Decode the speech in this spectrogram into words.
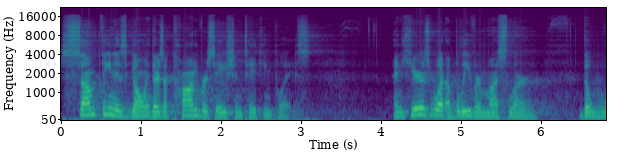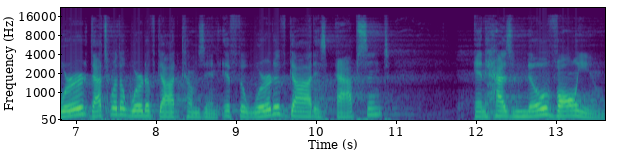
Something is going, there's a conversation taking place. And here's what a believer must learn the word, that's where the word of God comes in. If the word of God is absent and has no volume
